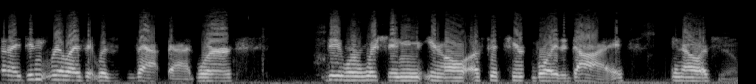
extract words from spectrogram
but I didn't realize it was that bad. Where they were wishing, you know, a 15 year old boy to die. You know, it's Yeah.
